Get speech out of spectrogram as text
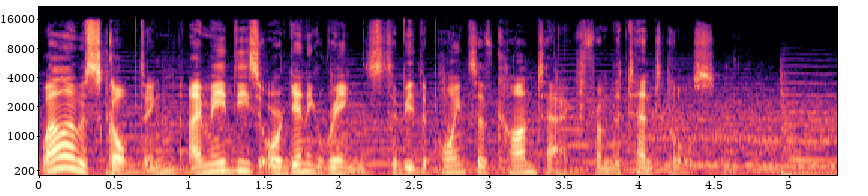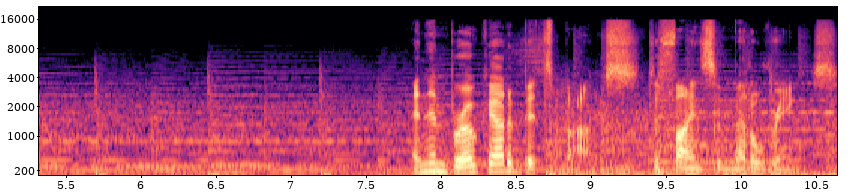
While I was sculpting, I made these organic rings to be the points of contact from the tentacles. And then broke out a bits box to find some metal rings.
